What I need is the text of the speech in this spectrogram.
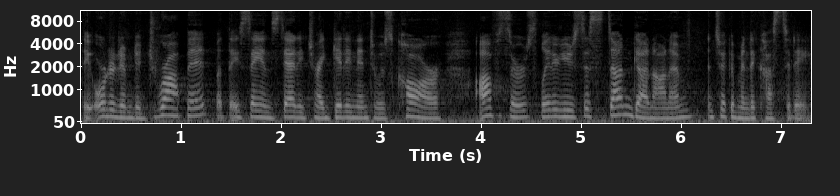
They ordered him to drop it, but they say instead he tried getting into his car. Officers later used a stun gun on him and took him into custody.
